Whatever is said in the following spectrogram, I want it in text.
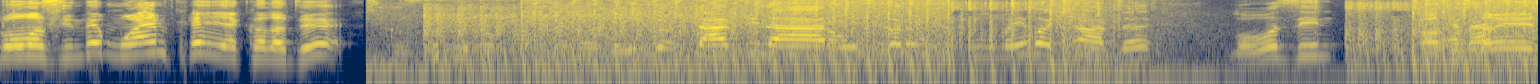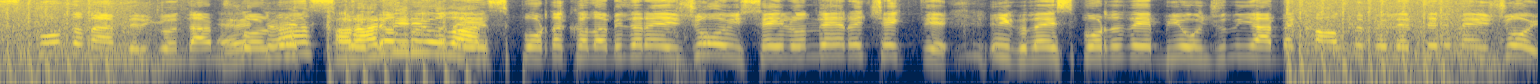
Lovaz'in de Muemka'yı yakaladı. hızlı bir gösterdiler. Oscar'ı bulmayı başardı. Lovazin Galatasaray Espor da mermileri göndermiş Evet, orada. evet, Skor karar veriyorlar. Espor'da kalabilir. Enjoy Ceylon'da yere çekti. Eagle Espor'da da bir oyuncunun yerde kaldığı belirtelim Enjoy.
